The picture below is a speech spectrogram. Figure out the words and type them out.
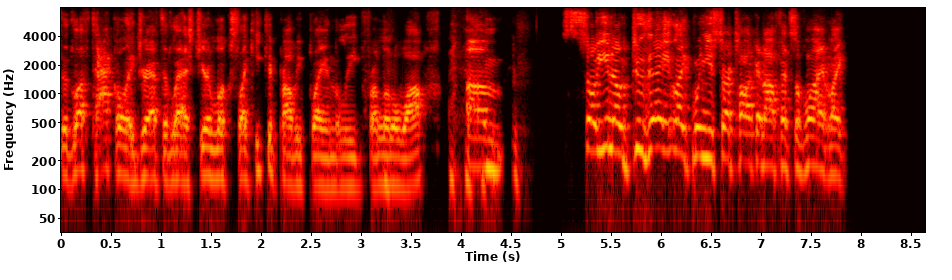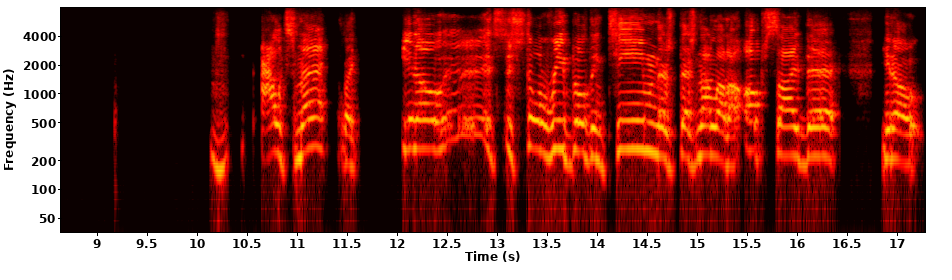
the left tackle they drafted last year looks like he could probably play in the league for a little while. Um, so you know, do they like when you start talking offensive line, like Alex Mack, like you know, it's just still a rebuilding team. There's there's not a lot of upside there. You know,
